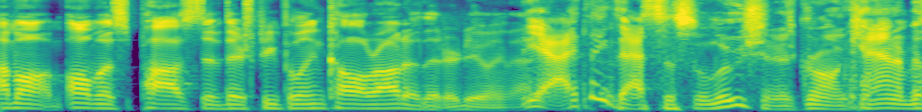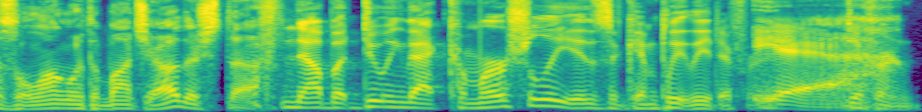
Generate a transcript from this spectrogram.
I'm al- almost positive there's people in Colorado that are doing that. Yeah, I think that's the solution: is growing cannabis along with a bunch of other stuff. Now, but doing that commercially is a completely different, Yeah. different.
